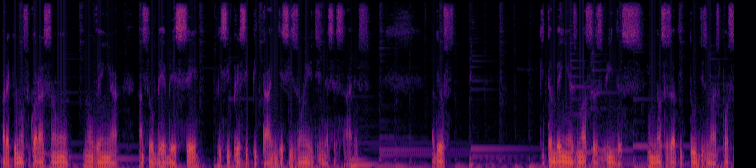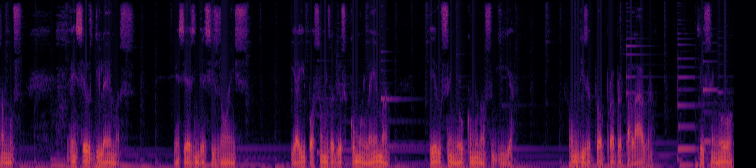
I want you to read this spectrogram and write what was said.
para que o nosso coração não venha a soberbecer e se precipitar em decisões desnecessárias. Ó Deus, que também as nossas vidas, em nossas atitudes, nós possamos vencer os dilemas, vencer as indecisões, e aí possamos, ó Deus, como lema, ter o Senhor como nosso guia como diz a tua própria palavra, que o Senhor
